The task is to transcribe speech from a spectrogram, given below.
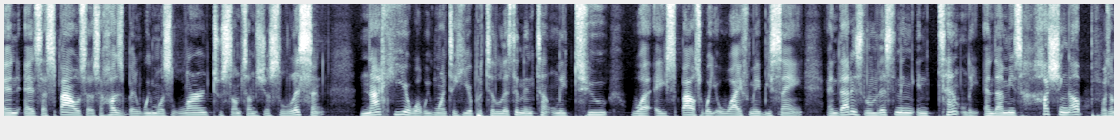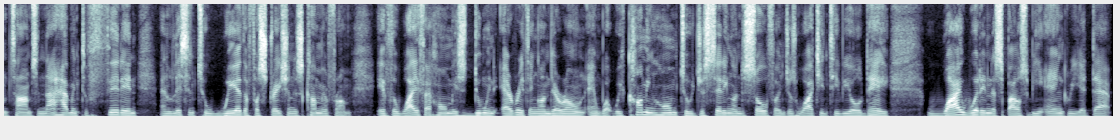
And as a spouse, as a husband, we must learn to sometimes just listen not hear what we want to hear, but to listen intently to what a spouse, what your wife may be saying. And that is listening intently. And that means hushing up for sometimes and not having to fit in and listen to where the frustration is coming from. If the wife at home is doing everything on their own and what we're coming home to, just sitting on the sofa and just watching TV all day, why wouldn't a spouse be angry at that?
